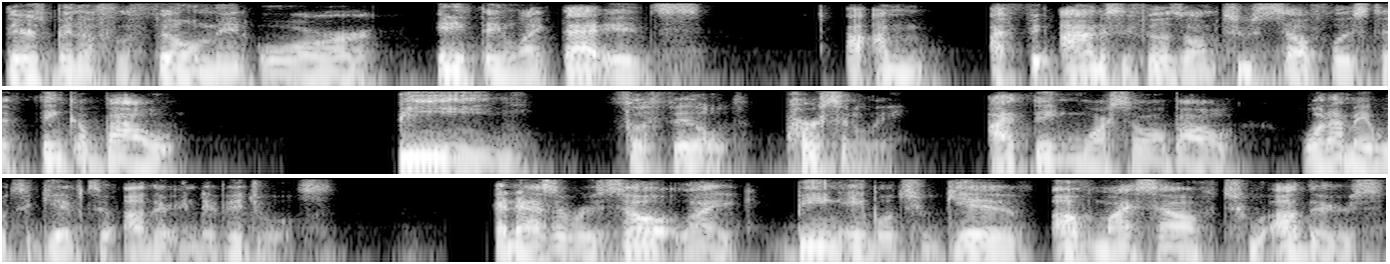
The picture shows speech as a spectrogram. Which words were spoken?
there's been a fulfillment or anything like that, it's I, I'm I, I honestly feel as though I'm too selfless to think about being fulfilled personally. I think more so about what I'm able to give to other individuals. And as a result, like being able to give of myself to others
